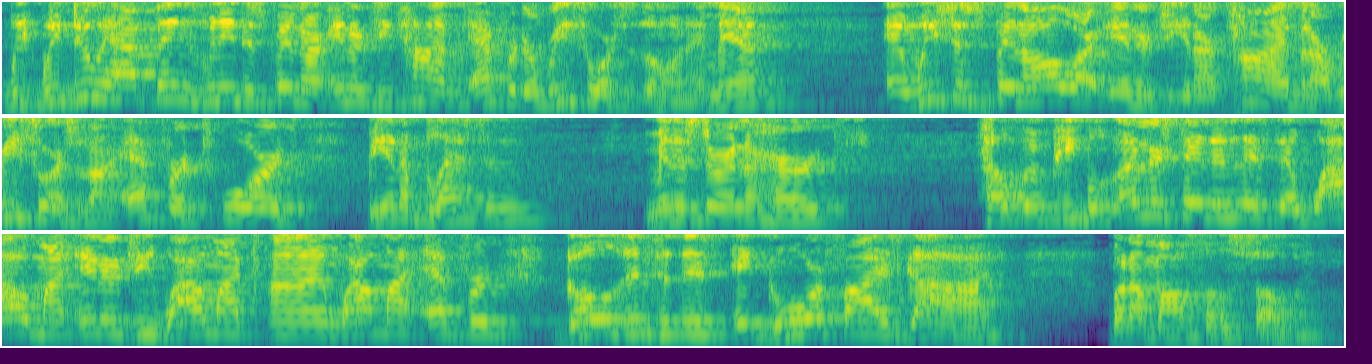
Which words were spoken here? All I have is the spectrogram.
we, we do have things we need to spend our energy, time, effort, and resources on. Amen. And we should spend all our energy and our time and our resources and our effort towards being a blessing, ministering to hurts, helping people understanding this that while my energy, while my time, while my effort goes into this, it glorifies God, but I'm also sowing.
